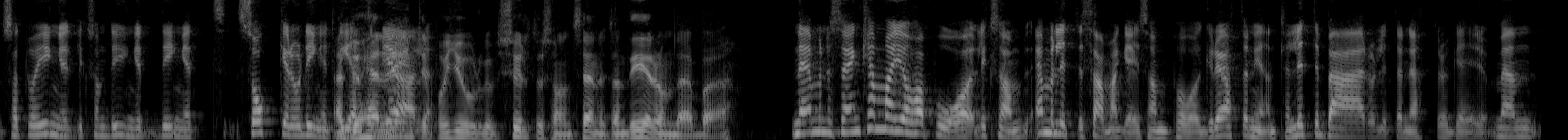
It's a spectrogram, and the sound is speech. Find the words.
så att du har inget, liksom, det, är inget, det är inget socker och det är inget Ja, du häller vetemjöl. inte på jordgubbssylt och sånt sen, utan det är de där bara. Nej, men sen kan man ju ha på liksom, ja, lite samma grej som på gröten egentligen. Lite bär och lite nötter och grejer. Men,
